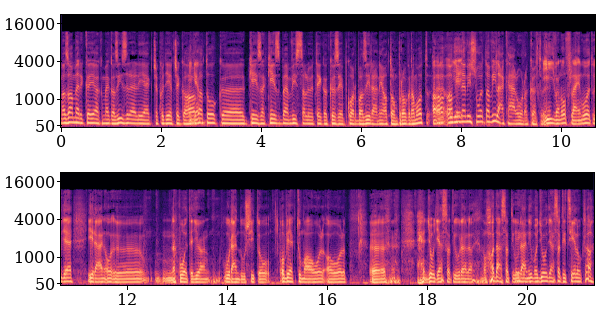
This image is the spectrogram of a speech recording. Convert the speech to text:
az amerikaiak, meg az izraeliek, csak hogy értsék a hallgatók, Igen? kéz a kézben visszalőtték a középkorba az iráni atomprogramot, a, ami ugye, nem is volt a világhálóra kötve. Így van, offline volt, ugye Iránnak volt egy olyan urándúsító objektum, ahol, ahol ö, gyógyászati urán, hadászati uránium, vagy gyógyászati célokra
